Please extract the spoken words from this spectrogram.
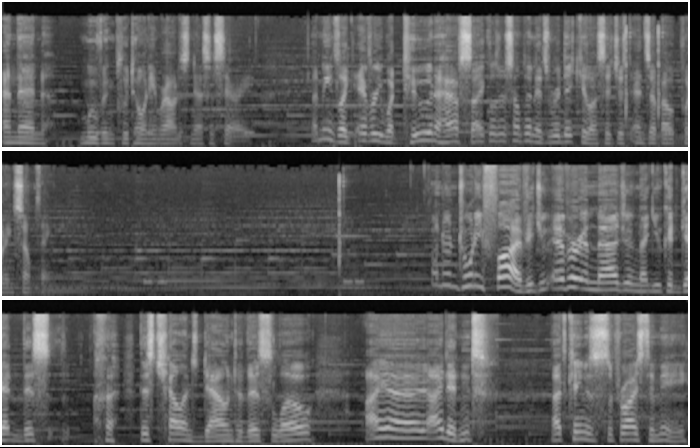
And then moving plutonium around is necessary. That means like every, what, two and a half cycles or something? It's ridiculous. It just ends up outputting something. 125! Did you ever imagine that you could get this this challenge down to this low? I, uh, I didn't. That came as a surprise to me.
